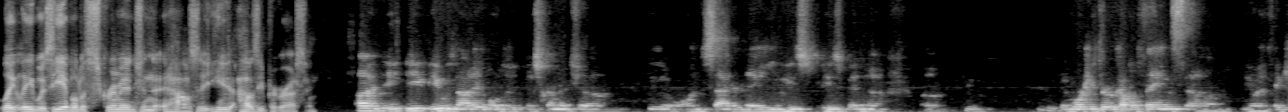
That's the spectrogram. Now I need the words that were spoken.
lately. Was he able to scrimmage, and how's he, how's he progressing? Uh, he, he was not able to, to scrimmage, uh, you know, on Saturday. You know, he's he's been uh, been working through a couple things. Um, you know, I think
